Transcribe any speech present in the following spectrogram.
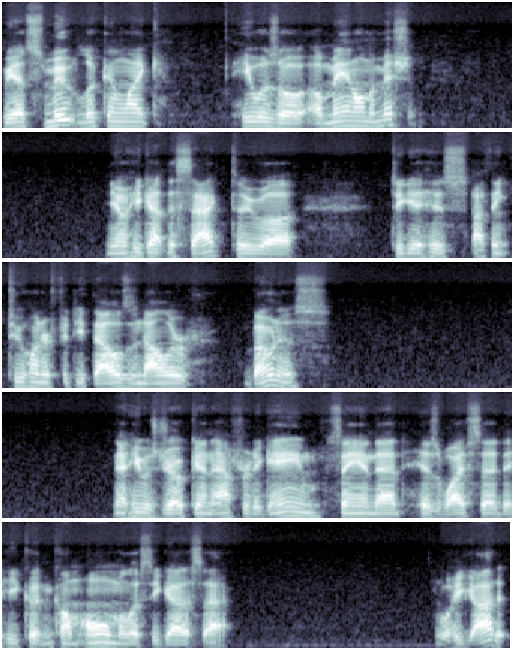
We had Smoot looking like he was a, a man on a mission. You know, he got the sack to uh, to get his, I think, two hundred fifty thousand dollar bonus. And he was joking after the game, saying that his wife said that he couldn't come home unless he got a sack. Well, he got it.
